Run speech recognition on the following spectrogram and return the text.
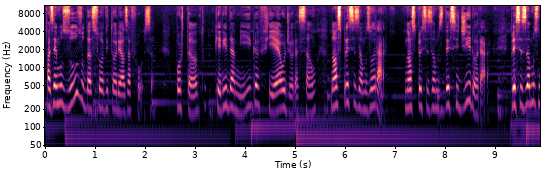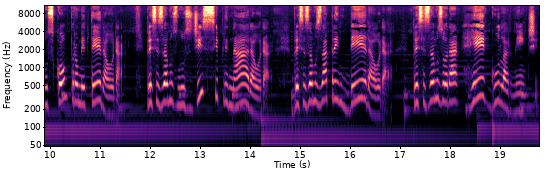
fazemos uso da sua vitoriosa força. Portanto, querida amiga, fiel de oração, nós precisamos orar. Nós precisamos decidir orar. Precisamos nos comprometer a orar. Precisamos nos disciplinar a orar. Precisamos aprender a orar. Precisamos orar regularmente.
